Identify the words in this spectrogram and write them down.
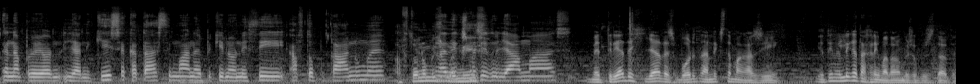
ένα προϊόν λιανική σε κατάστημα, να επικοινωνηθεί αυτό που κάνουμε, Αυτό νομίζουμε να δείξουμε εμείς. τη δουλειά μας. Με 30.000 μπορείτε να ανοίξετε μαγαζί. Γιατί είναι λίγα τα χρήματα νομίζω που ζητάτε.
